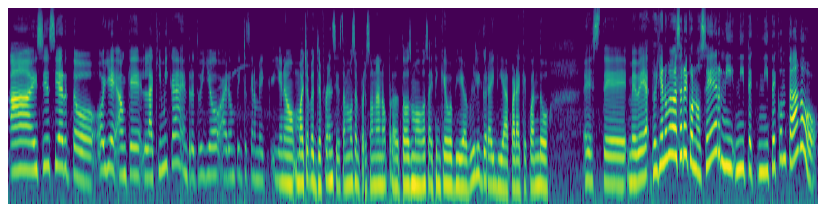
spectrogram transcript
Ay, sí es cierto. Oye, aunque la química entre tú y yo, I don't think it's gonna make, you know, much of a difference si estamos en persona, ¿no? Pero de todos modos, I think it would be a really good idea para que cuando este me vea, pero ya no me vas a reconocer ni ni te ni te he contado.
